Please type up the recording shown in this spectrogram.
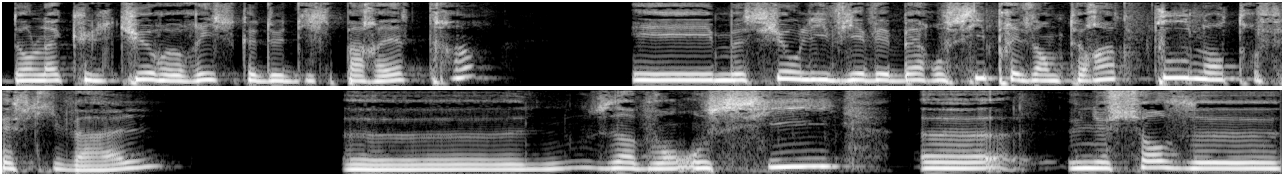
dont la culture risque de disparaître. Et Monsieur Olivier Weber aussi présentera tout notre festival. Nous avons aussi euh, une chose euh,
